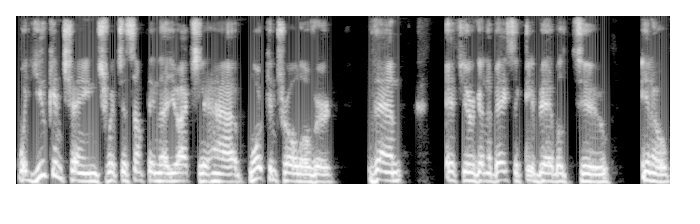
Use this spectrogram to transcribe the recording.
what you can change, which is something that you actually have more control over, then if you're going to basically be able to, you know,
